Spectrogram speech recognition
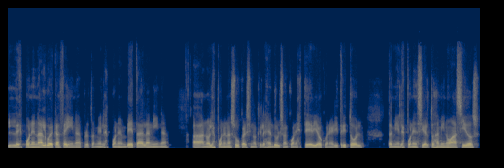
les ponen algo de cafeína, pero también les ponen beta-alanina, ah, no les ponen azúcar, sino que les endulzan con stevia o con eritritol. También les ponen ciertos aminoácidos,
